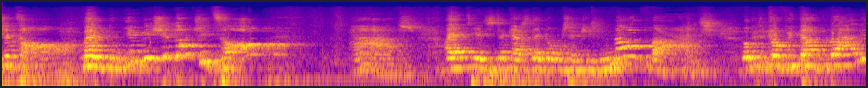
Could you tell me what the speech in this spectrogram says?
że co? Melduje mi się to, czy co? Patrz, a ja jeszcze każdego muszę pilnować, bo by tylko wydawali,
